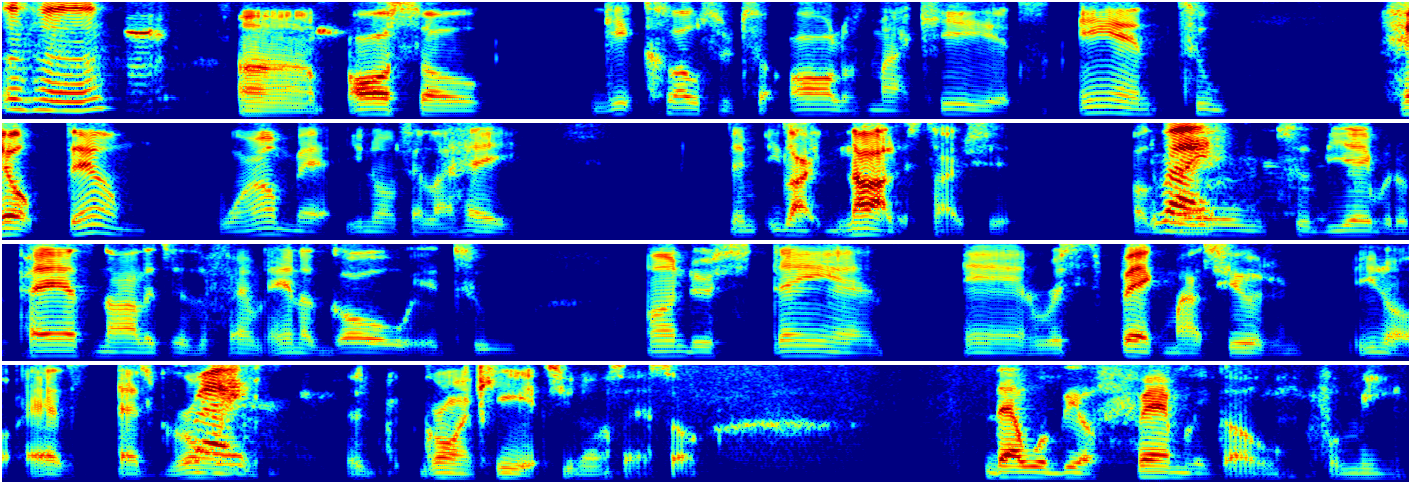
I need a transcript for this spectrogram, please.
Mm-hmm. Um, also get closer to all of my kids and to help them where I'm at. You know what I'm saying? Like, hey, them, like knowledge type shit. A right. goal to be able to pass knowledge as a family, and a goal is to understand and respect my children you know, as as growing right. as growing kids, you know what I'm saying? So that would be a family goal for me,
